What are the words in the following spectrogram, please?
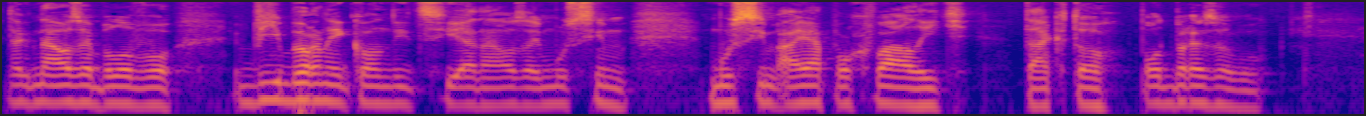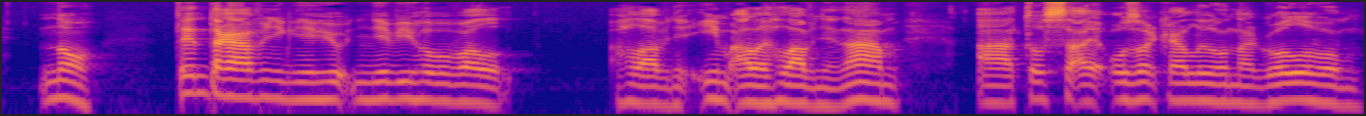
tak naozaj bolo vo výbornej kondícii a naozaj musím, musím aj ja pochváliť takto Podbrezovu. No, ten trávnik nevyhovoval hlavne im, ale hlavne nám a to sa aj ozrkadlilo na golovom,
